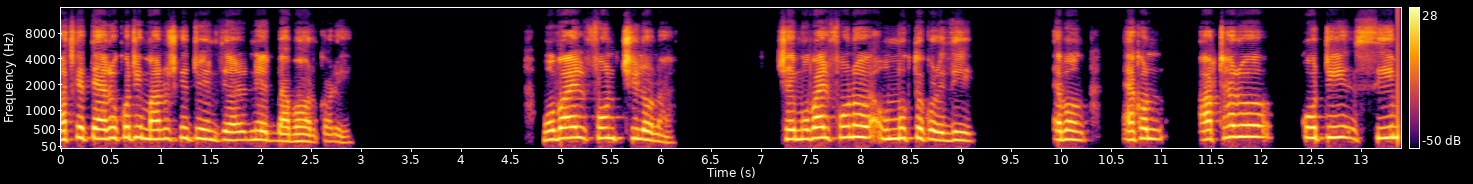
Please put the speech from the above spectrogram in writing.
আজকে তেরো কোটি মানুষ কিন্তু ইন্টারনেট ব্যবহার করে। মোবাইল ফোন ছিল না। সেই মোবাইল ফোনও উন্মুক্ত করে দিই এবং এখন আঠারো কোটি সিম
